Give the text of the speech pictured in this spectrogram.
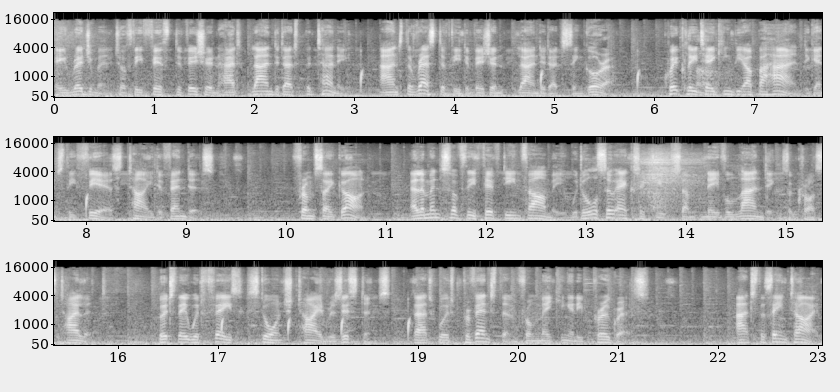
a regiment of the 5th Division had landed at Patani, and the rest of the division landed at Singora, quickly oh. taking the upper hand against the fierce Thai defenders. From Saigon, elements of the 15th Army would also execute some naval landings across Thailand, but they would face staunch Thai resistance that would prevent them from making any progress. At the same time,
